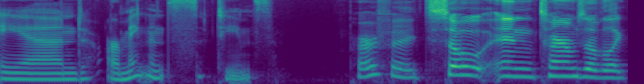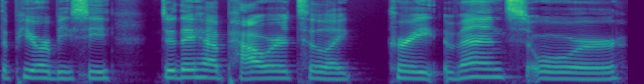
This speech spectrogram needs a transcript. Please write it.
and our maintenance teams. Perfect. So, in terms of like the PRBC, do they have power to like create events or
